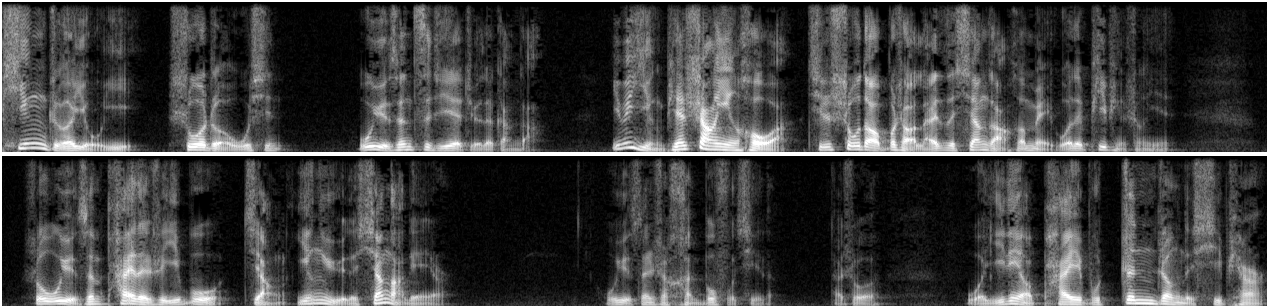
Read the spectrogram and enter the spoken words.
听者有意，说者无心。吴宇森自己也觉得尴尬，因为影片上映后啊，其实收到不少来自香港和美国的批评声音，说吴宇森拍的是一部讲英语的香港电影。吴宇森是很不服气的，他说。我一定要拍一部真正的西片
